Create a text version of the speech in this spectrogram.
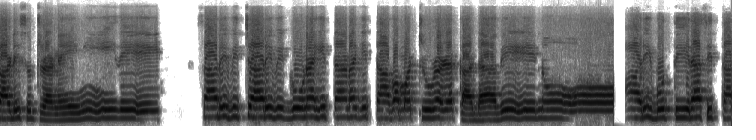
காடி சுற்றனை மீதே. சரிவி சரிவி குணகி தனகி தவமற்றுழ கடவேனோ. அறிபுத்தி ரசித்த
